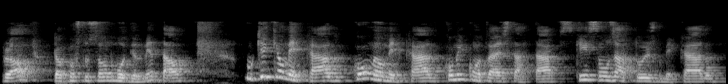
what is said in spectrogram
próprio, então a construção do modelo mental. O que, que é o mercado, como é o mercado, como encontrar startups, quem são os atores do mercado,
